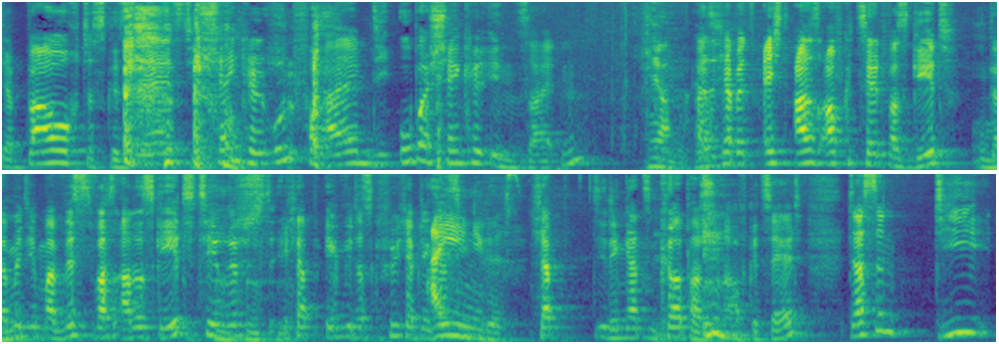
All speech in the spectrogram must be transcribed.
der Bauch, das Gesäß, die Schenkel und vor allem die Oberschenkelinnenseiten. Ja. Also ich habe jetzt echt alles aufgezählt, was geht, damit ihr mal wisst, was alles geht. Theoretisch, ich habe irgendwie das Gefühl, ich habe den, ganzen- ich hab den ganzen Körper schon aufgezählt. Das sind die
